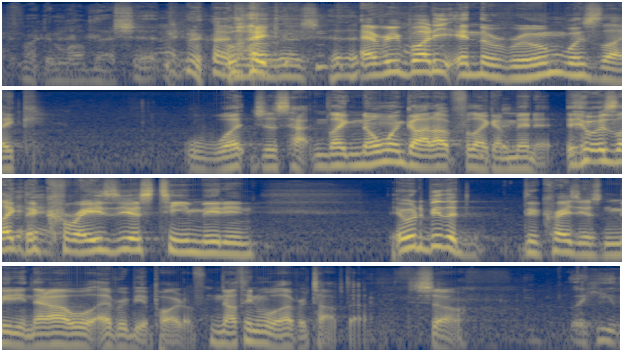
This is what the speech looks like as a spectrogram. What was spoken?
I fucking love that shit. Like that shit. everybody in the room was like, "What just happened?" Like no one got up for like a minute. It was like the craziest team meeting. It would be the the craziest meeting that I will ever be a part of. Nothing will ever top that. So like he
